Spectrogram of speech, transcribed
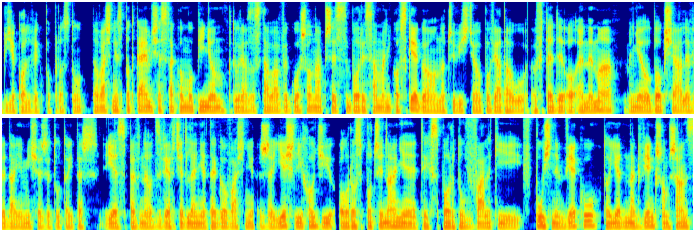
gdziekolwiek po prostu. To właśnie spotkałem się z taką opinią, która została wygłoszona przez Borysa Mańkowskiego. On oczywiście opowiadał wtedy o MMA, nie o boksie, ale wydaje mi się, że tutaj też jest pewne odzwierciedlenie tego właśnie, że jeśli chodzi o rozpoczynanie tych sportów walki w późnym wieku, to jednak większą szansę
